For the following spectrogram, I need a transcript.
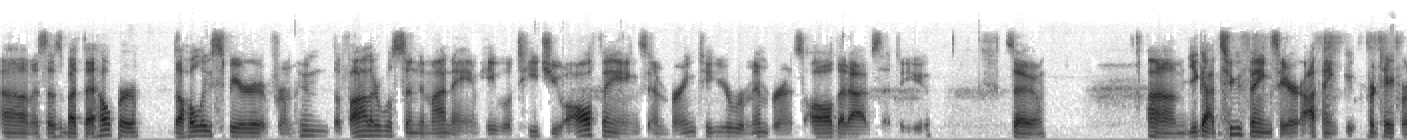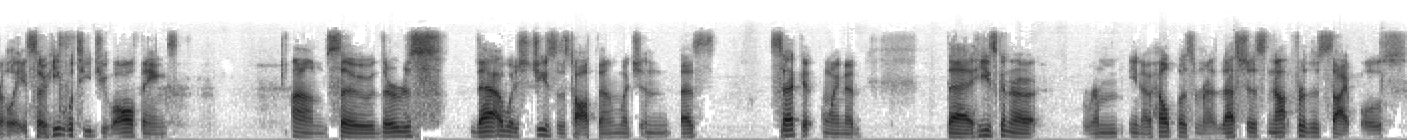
Um, it says, But the Helper, the Holy Spirit, from whom the Father will send in my name, he will teach you all things and bring to your remembrance all that I've said to you. So, um, you got two things here, I think, particularly. So, he will teach you all things. Um, so there's that which Jesus taught them, which and that's second pointed that he's going to, rem- you know, help us remember. That's just not for the disciples.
